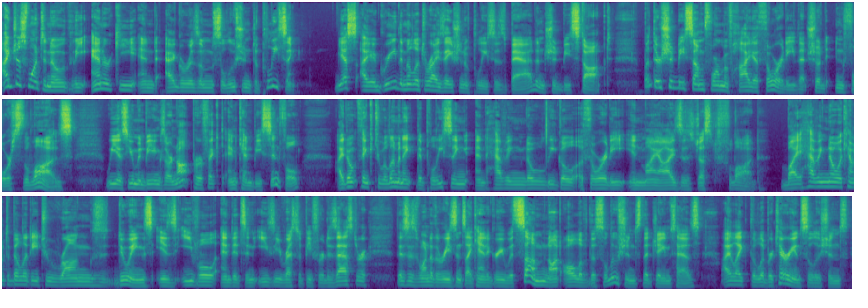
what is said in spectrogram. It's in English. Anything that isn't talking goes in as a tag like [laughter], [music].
I just want to know the anarchy and agorism solution to policing. Yes, I agree the militarization of police is bad and should be stopped, but there should be some form of high authority that should enforce the laws. We as human beings are not perfect and can be sinful. I don't think to eliminate the policing and having no legal authority in my eyes is just flawed. By having no accountability to wrongs doings is evil and it's an easy recipe for disaster. This is one of the reasons I can't agree with some, not all of the solutions that James has. I like the libertarian solutions,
